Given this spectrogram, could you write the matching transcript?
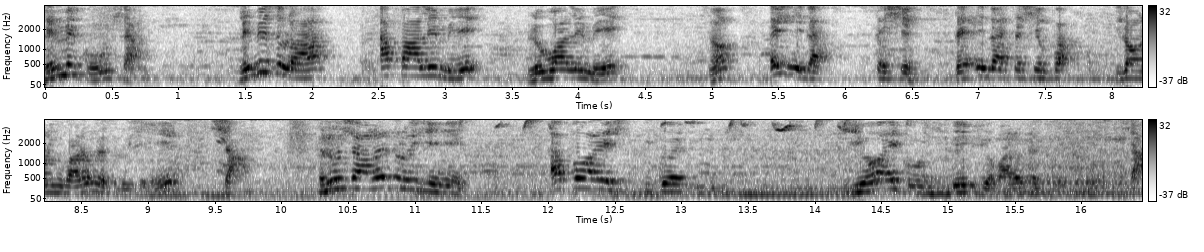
limit ကိုရှာမယ် limit ဆိုတာ upper limit lower limit เนาะအဲ့ intersection the intersection point ဒီကောင်တွေကိုဘာလုပ်မလဲဆိုလို့ရှိရင်ရှာဘယ်လိုရှာမလဲဆိုလို့ရှိရင် f4h equal to gh ကိုညီပေးပြီးတော့ဘာလုပ်လဲဆိုလို့ရှိရင်ရှာ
